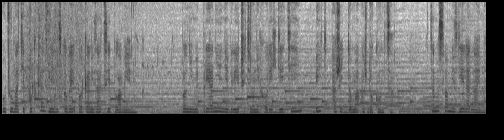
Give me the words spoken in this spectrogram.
Počúvate podcast neziskovej organizácie Plamienok. Plníme prianie nevyliečiteľne chorých detí byť a žiť doma až do konca. Chceme s vami zdieľať najmä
